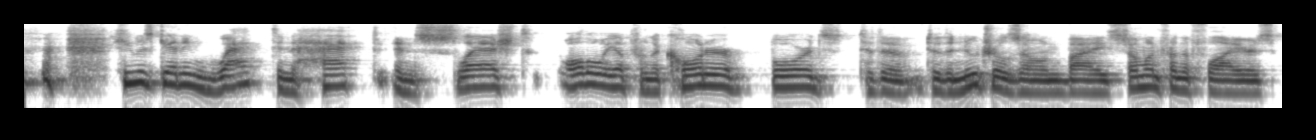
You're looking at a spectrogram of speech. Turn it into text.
he was getting whacked and hacked and slashed all the way up from the corner boards to the to the neutral zone by someone from the Flyers.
